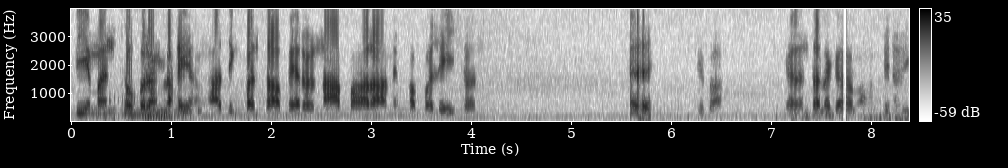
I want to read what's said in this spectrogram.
di man sobrang laki ang ating bansa pero napakaraming population. diba? Ganun talaga mga Pinoy.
